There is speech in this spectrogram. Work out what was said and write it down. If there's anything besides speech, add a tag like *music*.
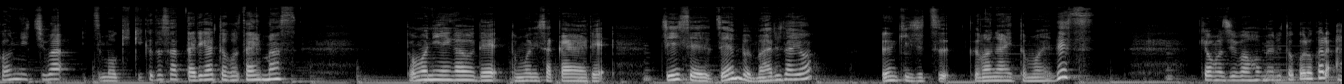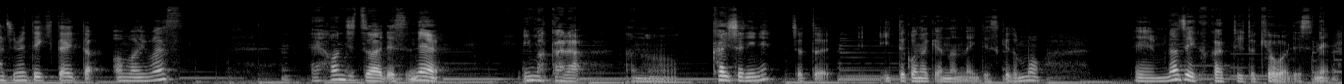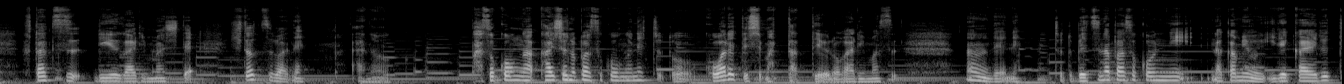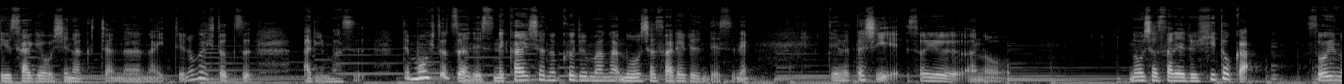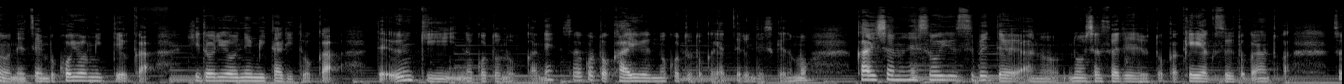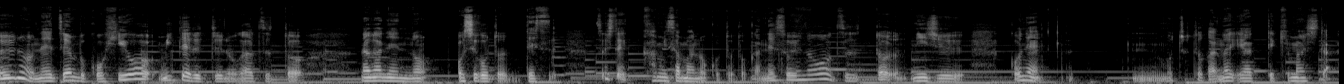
こんにちは。いつもお聞きくださってありがとうございます。共に笑顔で共に栄えれ人生全部丸だよ。運気術熊谷智恵です。今日も自分を褒めるところから始めていきたいと思います。え本日はですね今からあの会社にねちょっと行ってこなきゃなんないんですけどもえー、なぜ行くかっていうと今日はですね2つ理由がありまして1つはねあのパソコンが会社のパソコンがねちょっと壊れてしまったっていうのがあります。なのでねちょっと別なパソコンに中身を入れ替えるっていう作業をしなくちゃならないっていうのが一つあります。でもう一つはですね会社の車が納車されるんですね。で私そういうあの納車される日とかそういうのをね全部暦っていうか日取りをね見たりとかで運気のこととかねそういうことを開運のこととかやってるんですけども会社のねそういう全てあの納車されるとか契約するとかなんとかそういうのをね全部こう日を見てるっていうのがずっと長年のお仕事です。そして神様のこととかねそういうのをずっと25年もうちょっとかなやってきました。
